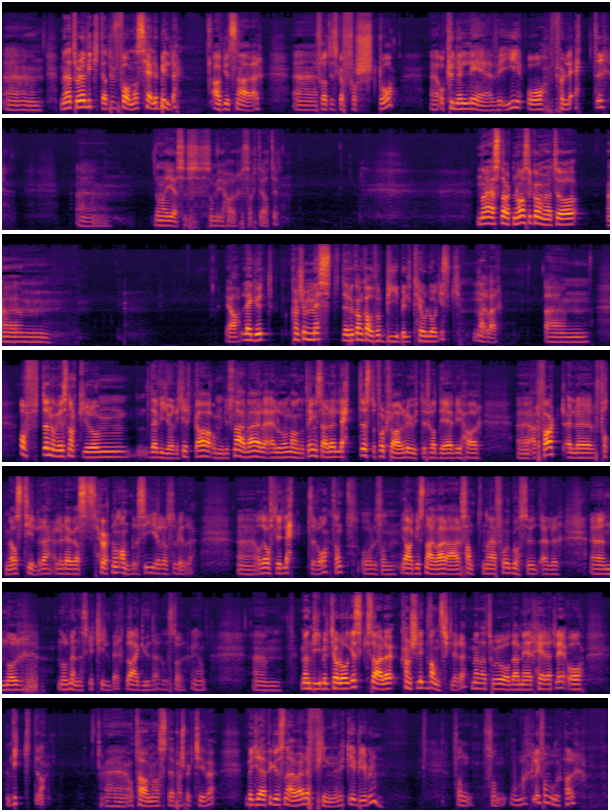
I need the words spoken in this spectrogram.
Eh, men jeg tror det er viktig at vi får med oss hele bildet av Guds nærvær. Uh, for at vi skal forstå uh, og kunne leve i og følge etter denne Jesus som vi har sagt ja til. Når jeg starter nå, så kommer jeg til å um, ja, legge ut kanskje mest det vi kan kalle for bibelteologisk nærvær. Um, ofte når vi snakker om det vi gjør i kirka, om Guds nærvær, eller, eller om andre ting, så er det lettest å forklare det ut ifra det vi har uh, erfart eller fått med oss tidligere, eller det vi har hørt noen andre si, eller osv. Uh, og det er ofte litt lettere òg. Liksom, ja, Guds nærvær er sant når jeg får gåsehud, eller uh, når, når, mennesker tilber. Da er Gud der. det står. Um, men bibelteologisk så er det kanskje litt vanskeligere, men jeg tror også det er mer helhetlig og viktig da, uh, å ta med oss det perspektivet. Begrepet Guds nærvær det finner vi ikke i Bibelen. Sånn, sånn ord, liksom. Ordpar.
